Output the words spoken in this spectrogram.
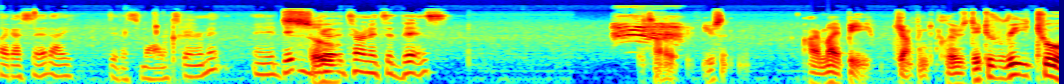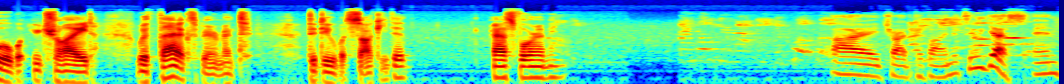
Like I said, I did a small experiment, and it didn't So- go, turn into this. Sorry, you said I might be jumping to clues. Did you retool what you tried with that experiment to do what Saki did? Ask for, I mean. I tried to combine the two, yes, and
